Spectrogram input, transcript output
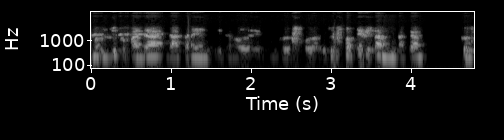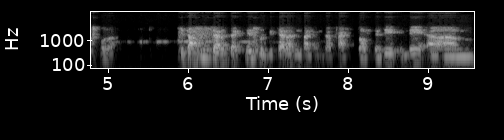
merujuk kepada data yang diberikan oleh Google Scholar. Itu sebabnya kita menggunakan Google Scholar. Kita secara teknis berbicara tentang impact factor. Jadi ini um,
